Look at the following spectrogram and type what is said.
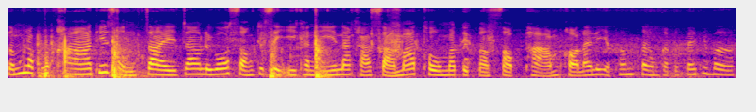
สำหรับลูกค้าที่สนใจเจ้า r e v o 2.4e คันนี้นะคะ สามารถโทรมาติดต่อสอบถามขอรายละเอียดเพิ่มเติมกับตุ๊กเต้ที่เบอร์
